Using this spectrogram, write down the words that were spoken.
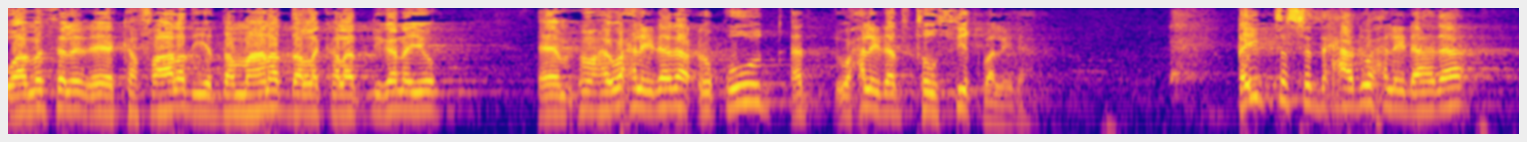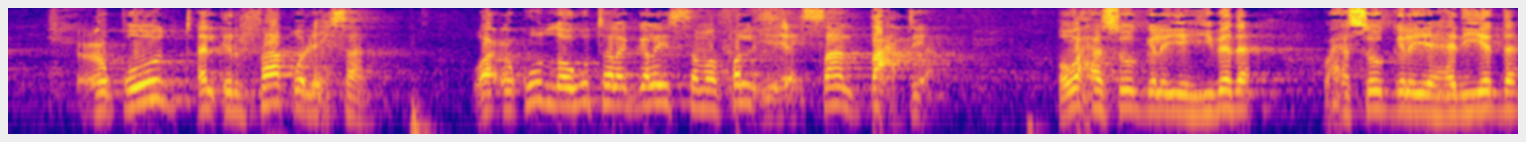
waa maalan kafaalada iyo damaanadda la kala dhiganayo mxuu ahay waxaa la yidhahdaa cuquud waxaa la yidhahda tawhiiq baa la yidhahda qaybta saddexaad waxaa la yidhaahdaa cuquud alirfaaq walixsaan. Waa cuquud loogu talagalay samafal iyo ixsaan baxti ah oo waxaa soo gelaya hibada waxaa soo gelaya hadiyadda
